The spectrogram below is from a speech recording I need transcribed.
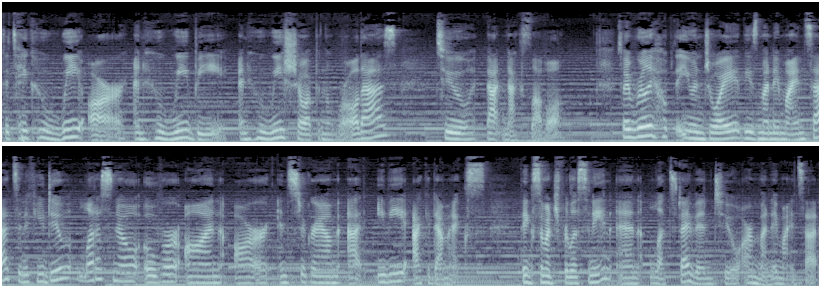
to take who we are and who we be and who we show up in the world as to that next level. So I really hope that you enjoy these Monday mindsets. And if you do, let us know over on our Instagram at EB Academics. Thanks so much for listening, and let's dive into our Monday mindset.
